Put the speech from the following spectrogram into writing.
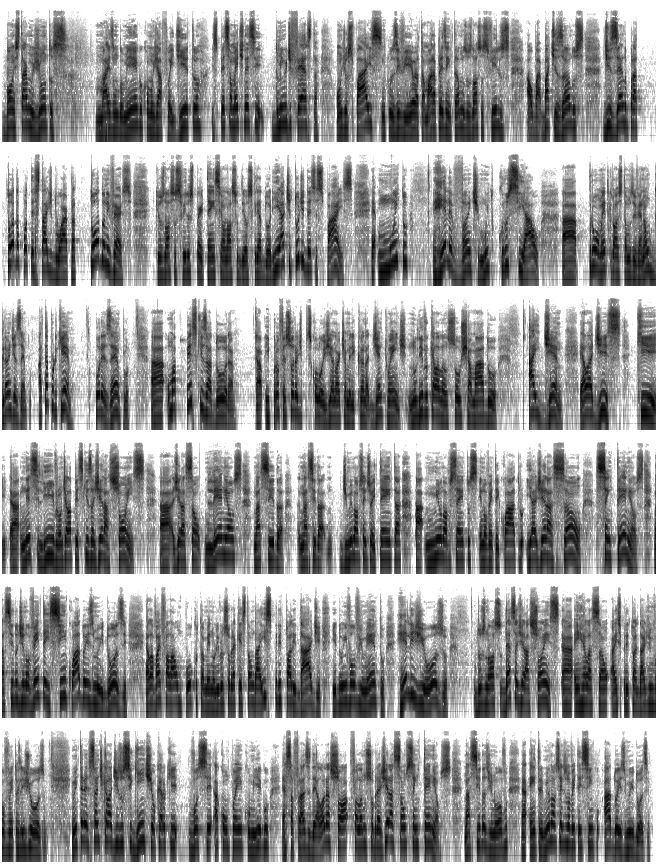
Bom estarmos juntos mais um domingo, como já foi dito, especialmente nesse domingo de festa, onde os pais, inclusive eu e a Tamara, apresentamos os nossos filhos, batizando-os, dizendo para toda a potestade do ar, para todo o universo, que os nossos filhos pertencem ao nosso Deus Criador. E a atitude desses pais é muito relevante, muito crucial ah, para o momento que nós estamos vivendo. É um grande exemplo. Até porque por exemplo, uma pesquisadora e professora de psicologia norte-americana, Jen Twenge, no livro que ela lançou chamado iGen, ela diz que ah, nesse livro, onde ela pesquisa gerações, a geração millennials, nascida, nascida de 1980 a 1994, e a geração centennials, nascido de 95 a 2012, ela vai falar um pouco também no livro sobre a questão da espiritualidade e do envolvimento religioso dos nossos, dessas gerações ah, em relação à espiritualidade e envolvimento religioso. E o interessante é que ela diz o seguinte, eu quero que você acompanhe comigo essa frase dela. Olha só, falando sobre a geração Centennials, nascidas de novo ah, entre 1995 a 2012.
